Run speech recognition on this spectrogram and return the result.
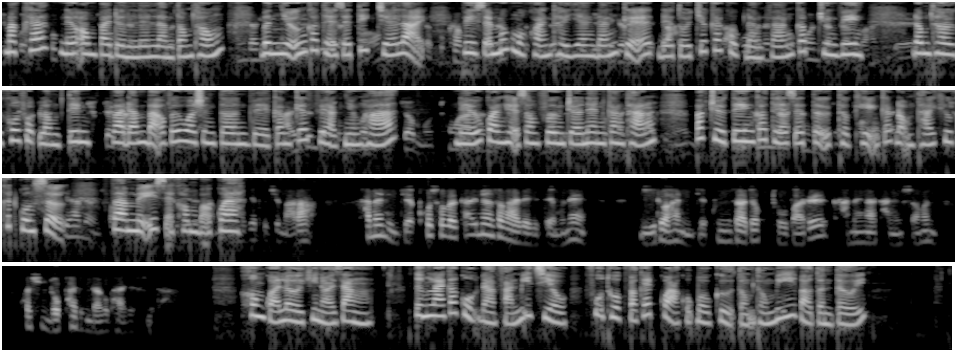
Mặt khác, nếu ông Biden lên làm tổng thống, Bình Nhưỡng có thể sẽ tiết chế lại vì sẽ mất một khoảng thời gian đáng kể để tổ chức các cuộc đàm phán cấp chuyên viên, đồng thời khôi phục lòng tin và đảm bảo với Washington về cam kết về hạt nhân hóa. Nếu quan hệ song phương trở nên căng thẳng, Bắc Triều Tiên có thể sẽ tự thực hiện các động thái khiêu khích quân sự và Mỹ sẽ không bỏ qua. Không quá lời khi nói rằng tương lai các cuộc đàm phán Mỹ-Triều phụ thuộc vào kết quả cuộc bầu cử Tổng thống Mỹ vào tuần tới.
